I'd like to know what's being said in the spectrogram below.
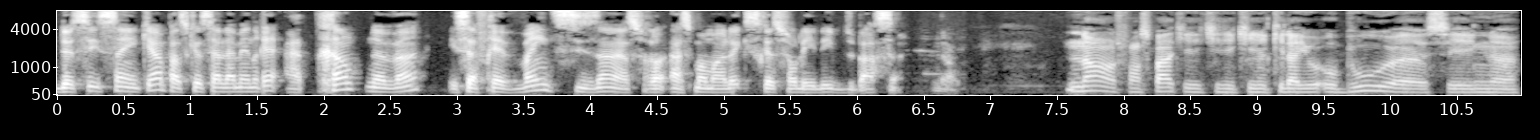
de ces cinq ans? Parce que ça l'amènerait à 39 ans et ça ferait 26 ans à ce, à ce moment-là qu'il serait sur les livres du Barça? Non. Non, je pense pas qu'il aille au, bout. Euh, c'est une,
